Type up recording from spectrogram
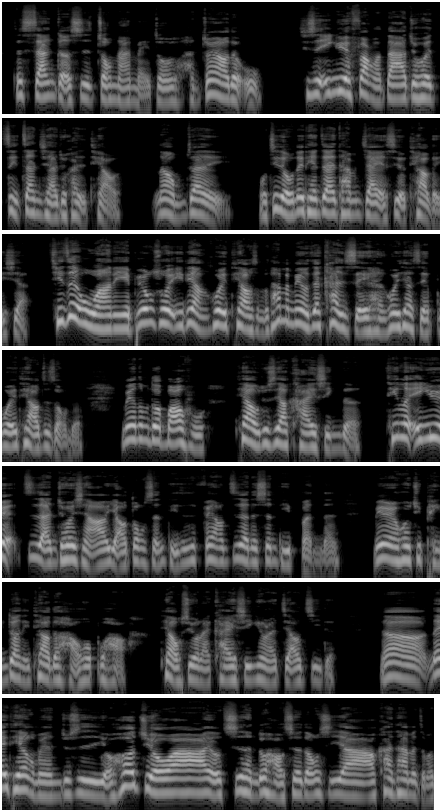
这三个是中南美洲很重要的舞。其实音乐放了，大家就会自己站起来就开始跳。那我们在，我记得我那天在他们家也是有跳了一下。其实这个舞啊，你也不用说一定很会跳什么，他们没有在看谁很会跳，谁不会跳这种的，没有那么多包袱。跳舞就是要开心的，听了音乐，自然就会想要摇动身体，这是非常自然的身体本能。没有人会去评断你跳的好或不好，跳舞是用来开心、用来交际的。那那天我们就是有喝酒啊，有吃很多好吃的东西啊，看他们怎么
